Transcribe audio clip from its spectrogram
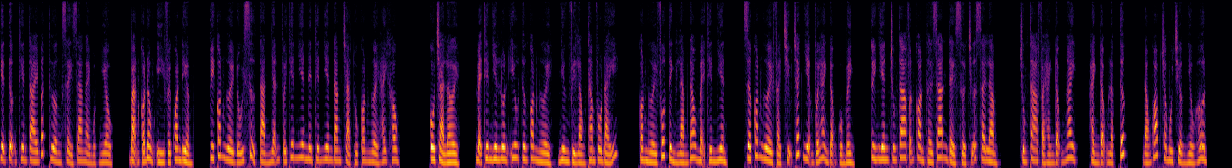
hiện tượng thiên tai bất thường xảy ra ngày một nhiều. Bạn có đồng ý với quan điểm vì con người đối xử tàn nhẫn với thiên nhiên nên thiên nhiên đang trả thù con người hay không? Cô trả lời, mẹ thiên nhiên luôn yêu thương con người nhưng vì lòng tham vô đáy, con người vô tình làm đau mẹ thiên nhiên, giờ con người phải chịu trách nhiệm với hành động của mình. Tuy nhiên chúng ta vẫn còn thời gian để sửa chữa sai lầm. Chúng ta phải hành động ngay, hành động lập tức, đóng góp cho môi trường nhiều hơn.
